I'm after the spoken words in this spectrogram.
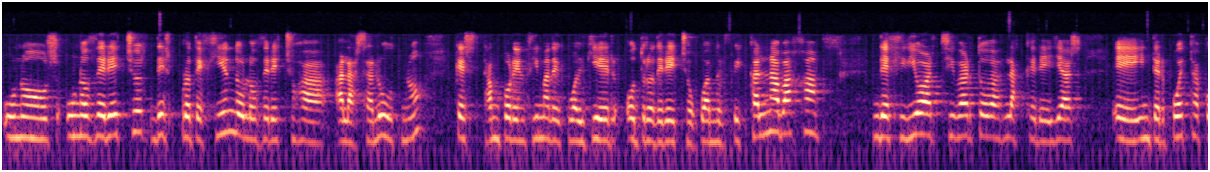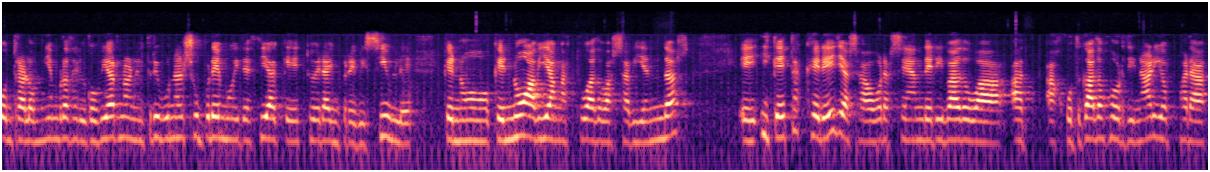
unos, unos, derechos, desprotegiendo los derechos a, a, la salud, ¿no? que están por encima de cualquier otro derecho. Cuando el fiscal Navaja decidió archivar todas las querellas eh, interpuesta contra los miembros del Gobierno en el Tribunal Supremo y decía que esto era imprevisible, que no, que no habían actuado a sabiendas. Eh, y que estas querellas ahora se han derivado a, juzgados ordinarios para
